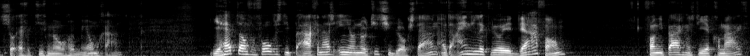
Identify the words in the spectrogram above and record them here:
zo effectief mogelijk mee omgaan. Je hebt dan vervolgens die pagina's in jouw notitieblok staan. Uiteindelijk wil je daarvan, van die pagina's die je hebt gemaakt,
